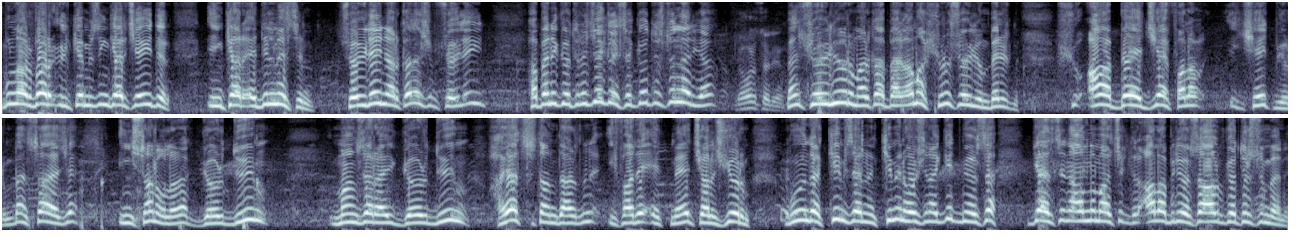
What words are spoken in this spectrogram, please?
Bunlar var ülkemizin gerçeğidir. İnkar edilmesin. Söyleyin arkadaşım söyleyin. Ha beni götüreceklerse götürsünler ya. Doğru söylüyorsun. Ben söylüyorum arkadaşlar ben ama şunu söylüyorum belirtme. Şu A, B, C falan şey etmiyorum. Ben sadece insan olarak gördüğüm manzarayı gördüğüm hayat standartını ifade etmeye çalışıyorum. Bunu da kimsenin kimin hoşuna gitmiyorsa gelsin alnım açıktır. Alabiliyorsa alıp götürsün beni.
